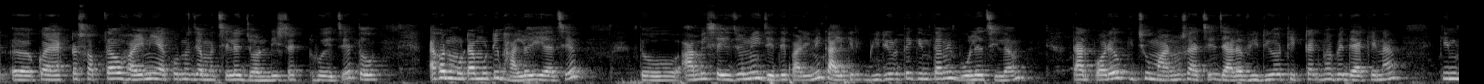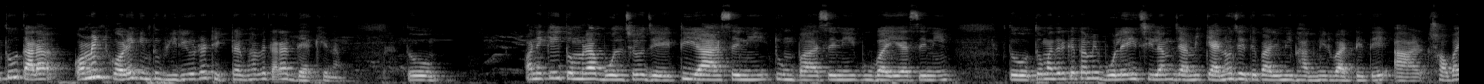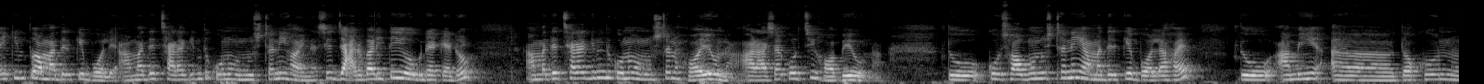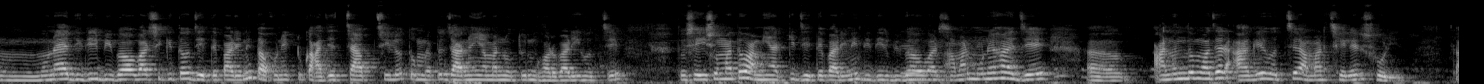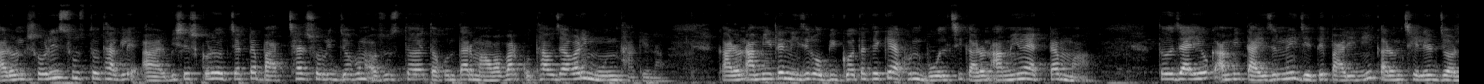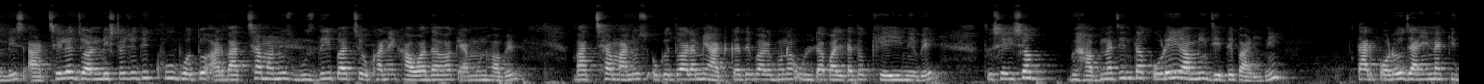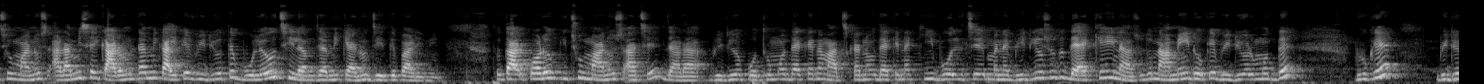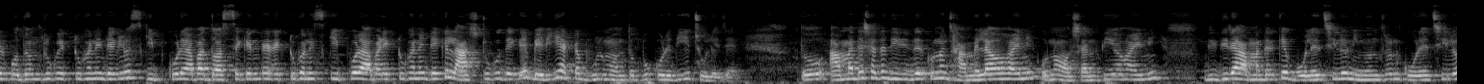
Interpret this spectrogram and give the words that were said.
কয়েকটা সপ্তাহ হয়নি এখনও যে আমার ছেলের জন্ডিসটা হয়েছে। তো এখন মোটামুটি ভালোই আছে। তো আমি সেই জন্যই যেতে পারিনি। কালকের ভিডিওতে কিন্তু আমি বলেছিলাম তারপরেও কিছু মানুষ আছে যারা ভিডিও ঠিকঠাকভাবে দেখে না, কিন্তু তারা কমেন্ট করে, কিন্তু ভিডিওটা ঠিকঠাকভাবে তারা দেখে না। তো অনেকেই তোমরা বলছো যে টিয়া আসেনি, টুম্পা আসেনি, বুবাই আসেনি। তো তোমাদেরকে তো আমি বলেই ছিলাম যে আমি কেন যেতে পারিনি ভাগ্নির বার্থডেতে আর সবাই কিন্তু আমাদেরকে বলে। আমাদের ছাড়া কিন্তু কোনো অনুষ্ঠানই হয় না, সে যার বাড়িতেই হোক না কেন, আমাদের ছাড়া কিন্তু কোনো অনুষ্ঠান হয়ও না, আর আশা করছি হবেও না। তো সব অনুষ্ঠানেই আমাদেরকে বলা হয়। তো আমি তখন মনে হয় দিদির বিবাহবার্ষিকীতেও যেতে পারিনি। তখন একটু কাজের চাপ ছিল। তোমরা তো জানোই আমার নতুন ঘর বাড়ি হচ্ছে। তো সেই সময়তেও আমি আর কি যেতে পারিনি দিদির বিবাহবার্ষিকী আমার মনে হয় যে আনন্দ মজার আগে হচ্ছে আমার ছেলের শরীর। কারণ শরীর সুস্থ থাকলে আর বিশেষ করে হচ্ছে একটা বাচ্চার শরীর যখন অসুস্থ হয় তখন তার মা বাবার কোথাও যাওয়ারই মন থাকে না। কারণ আমি এটা নিজের অভিজ্ঞতা থেকে এখন বলছি, কারণ আমিও একটা মা। তো যাই হোক, আমি তাই জন্যই যেতে পারিনি, কারণ ছেলের জন্ডিস। আর ছেলের জন্ডিসটা যদি খুব হতো, আর বাচ্চা মানুষ বুঝতেই পারছে ওখানে খাওয়া দাওয়া কেমন হবে। বাচ্চা মানুষ, ওকে তো আর আমি আটকাতে পারব না উল্টা পাল্টা তো খেয়েই নেবে। তো সেই সব ভাবনা চিন্তা করেই আমি যেতে পারিনি। তারপরেও জানি না কিছু মানুষ। আর আমি সেই কারণটা আমি কালকের ভিডিওতে বলেও ছিলাম যে আমি কেন যেতে পারিনি। তো তারপরেও কিছু মানুষ আছে যারা ভিডিও প্রথমও দেখে না, মাঝখানেও দেখে না, কি বলছে মানে ভিডিও শুধু দেখেই না, শুধু নামেই ঢোকে ভিডিওর মধ্যে ঢুকে ভিডিওর প্রথমটুকু একটুখানি দেখল স্কিপ করে আবার দশ সেকেন্ডের একটুখানি স্কিপ করে আবার একটুখানি দেখে লাস্টটুকু দেখে বেরিয়ে একটা ভুল মন্তব্য করে দিয়ে চলে যায়। তো আমাদের সাথে দিদিদের কোনো ঝামেলাও হয়নি, কোনো অশান্তিও হয়নি। দিদিরা আমাদেরকে বলেছিল, নিমন্ত্রণ করেছিল,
